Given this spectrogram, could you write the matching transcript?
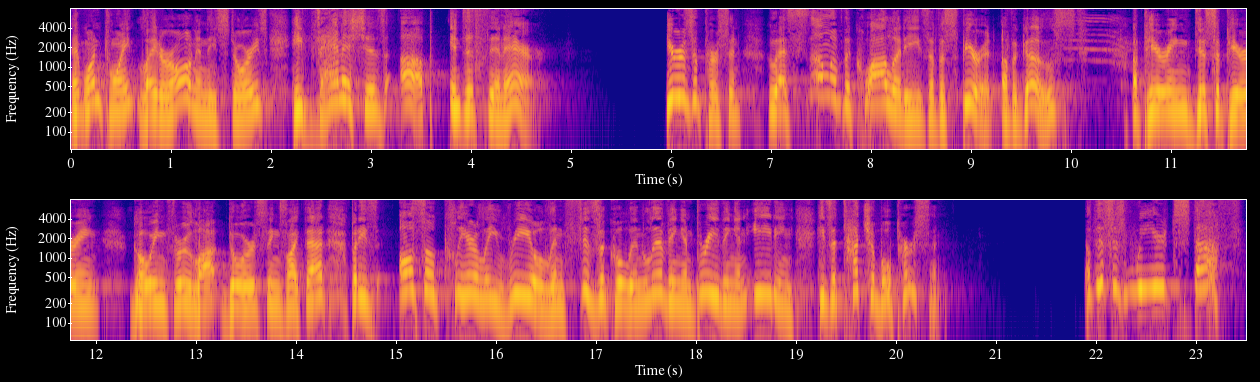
At one point later on in these stories, he vanishes up into thin air. Here is a person who has some of the qualities of a spirit, of a ghost, appearing, disappearing, going through locked doors, things like that. But he's also clearly real and physical and living and breathing and eating. He's a touchable person. Now, this is weird stuff.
